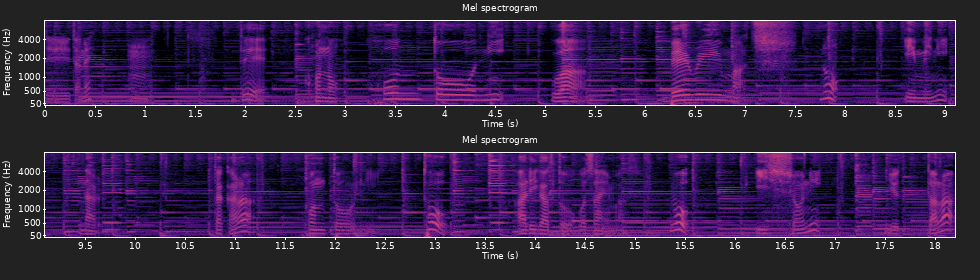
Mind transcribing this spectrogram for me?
じだね。うん。で、この本当には very much の意味になる。だから、本当にとありがとうございますを一緒に言ったら、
